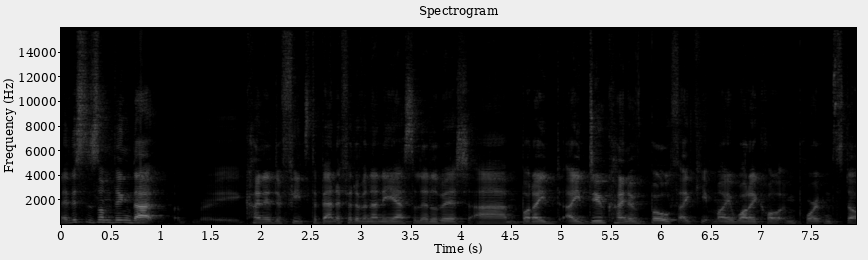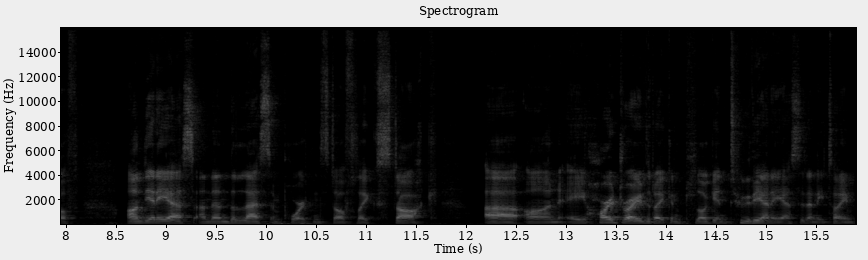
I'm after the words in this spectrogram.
Now this is something that uh, kind of defeats the benefit of an NAS a little bit, um, but I, I do kind of both. I keep my what I call important stuff on the NAS and then the less important stuff like stock uh, on a hard drive that I can plug into the NAS at any time.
